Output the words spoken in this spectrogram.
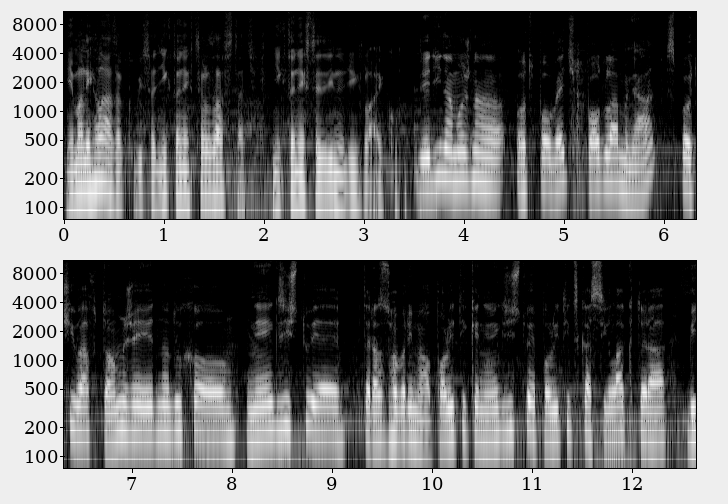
nemali hlas, ako by sa nikto nechcel zastať nikto nechce zvinúť ich vlajku. Jediná možná odpoveď podľa mňa spočíva v tom, že jednoducho neexistuje, teraz hovoríme o politike, neexistuje politická sila, ktorá by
